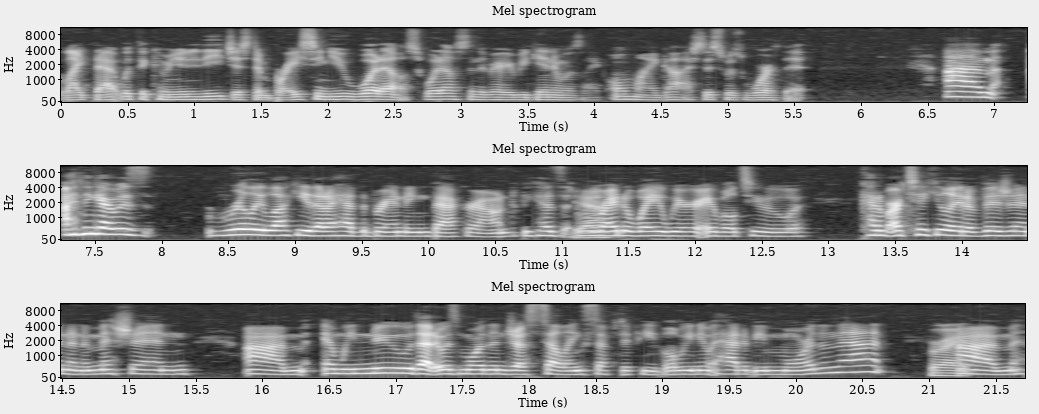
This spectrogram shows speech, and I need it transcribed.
like that with the community, just embracing you. What else? What else in the very beginning was like, oh my gosh, this was worth it. Um, I think I was really lucky that I had the branding background because Yeah. right away we were able to kind of articulate a vision and a mission. Um, and we knew that it was more than just selling stuff to people. We knew it had to be more than that. Right. Um,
